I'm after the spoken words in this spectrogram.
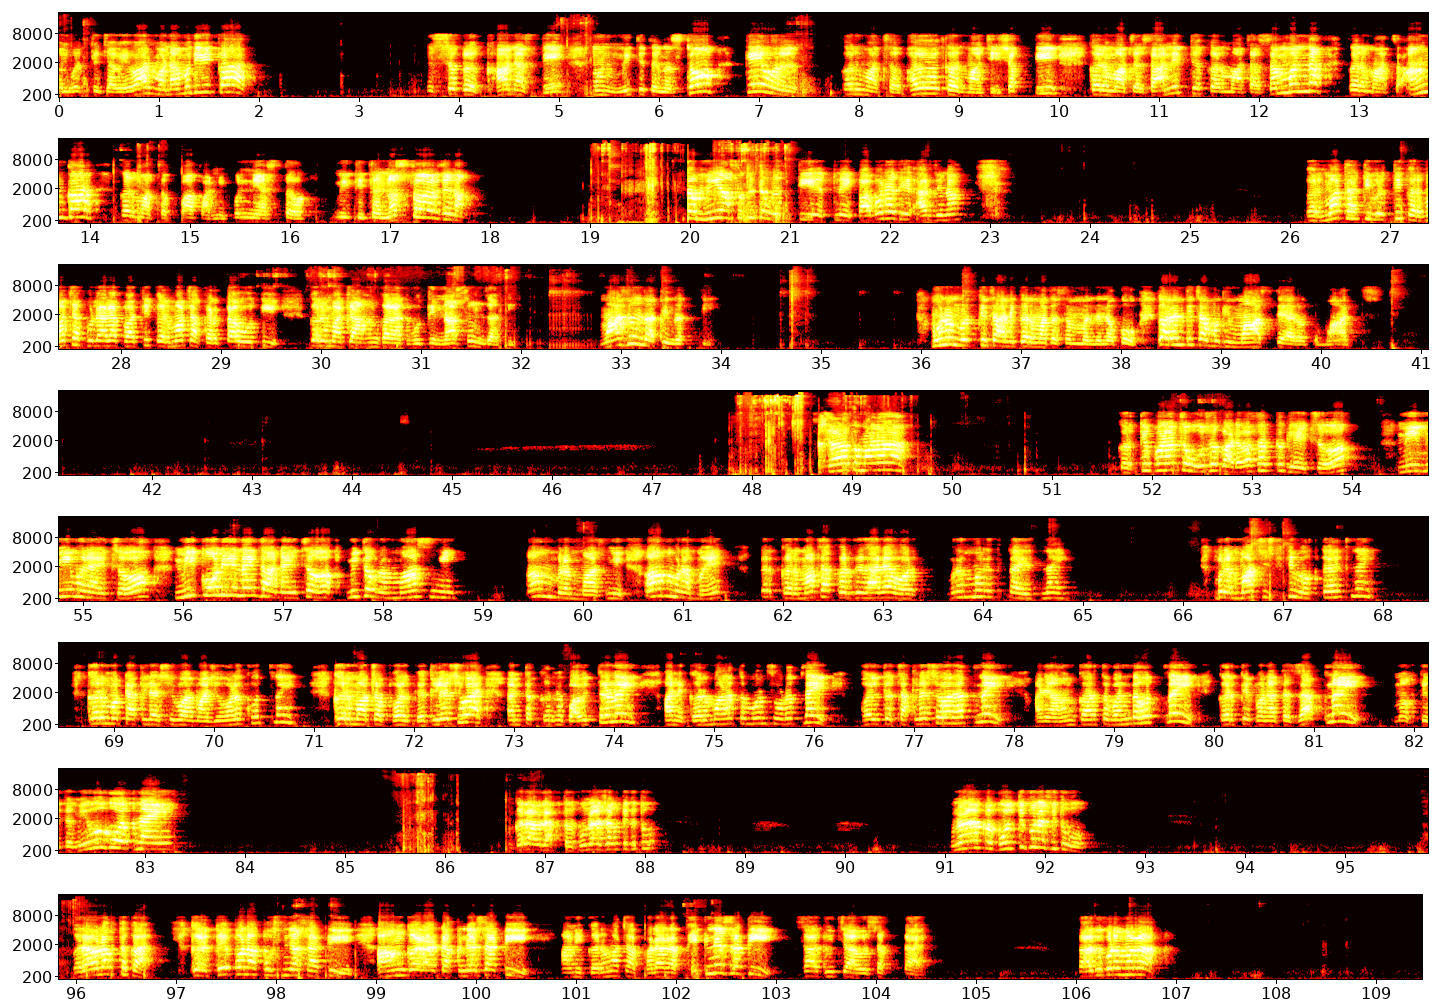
आणि वृत्तीचा व्यवहार मनामध्ये विकार. हे सगळं घाण असते. म्हणून मी तिथं नसतो. केवळ कर्माचं फल कर्माची शक्ती कर्माचं सानिध्य कर्माचा संबंध कर्माचा अहंकार कर्माचं पाप आणि पुण्य असतं. मी तिथं नसतो अर्जुना. तर मी असं तिथं वृत्ती येत नाही. का बरं अर्जुना? कर्माचा वृत्ती कर्माच्या फुलाला पाती कर्माचा करता होती. कर्माच्या अहंकारात बुद्धी नासून जाती. माजून जाते वृत्ती. म्हणून वृत्तीचा आणि कर्माचा संबंध नको. कारण तिच्यामध्ये मास तयार होतो मास. तुम्हाला? कर्तेपणाचं ओझ गाढवासारखं घ्यायचं? मी मी म्हणायचं मी कोण हे नाही जाणायचं. मी तर ब्रह्मास्मी. अम ब्रह्मास्मी. अम ब्रह्म. आहे तर कर्माचा कर्ज झाल्यावर ब्रह्मरक्ता येत नाही. ब्रह्माची स्थिती बघता येत नाही. कर्म टाकल्याशिवाय माझी ओळख होत नाही. कर्माचं फल फेकल्याशिवाय अंतकरण पवित्र नाही. आणि कर्माला तर मन सोडत नाही. फल तर चाकल्याशिवाय राहत नाही. आणि अहंकार तर बंद होत नाही. करतेपणा तर जात नाही. मग तिथं मी उगवत नाही. करावं लागतं. कुणाला सांगते का तू? कुणाला? का बोलते कुणाशी तू? करावं लागतं काय कर्तेपणा पुसण्यासाठी अहंकारा टाकण्यासाठी आणि कर्माच्या फळाला फेकण्यासाठी साधूची आवश्यकता आहे. साधूकडे मरा.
